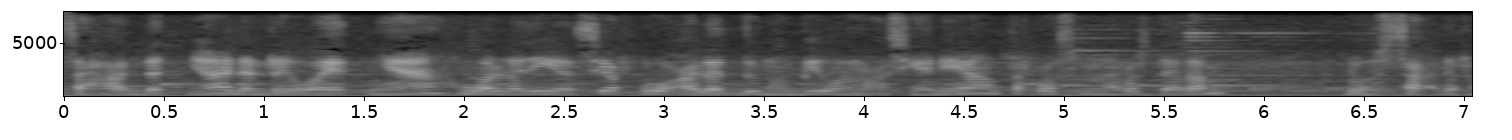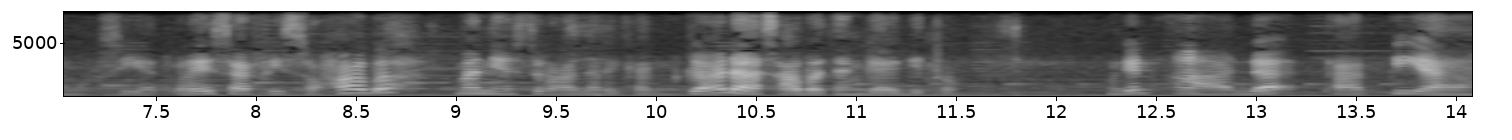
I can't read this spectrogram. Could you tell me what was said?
syahadatnya dan riwayatnya. Waladhi yasirru ala dunubi wal maksiyah dia yang terus menerus dalam dosa dan maksiat. Laisa fi sahabah man yasiru adarikan Gak ada sahabat yang kayak gitu. Mungkin ada tapi ya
